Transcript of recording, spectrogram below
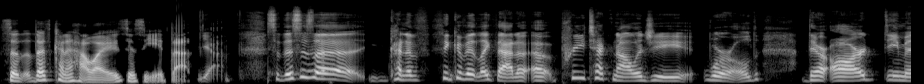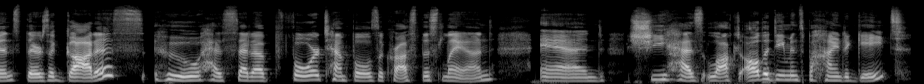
so that's kind of how I associate that. Yeah. So this is a kind of think of it like that a, a pre technology world. There are demons. There's a goddess who has set up four temples across this land, and she has locked all the demons behind a gate.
